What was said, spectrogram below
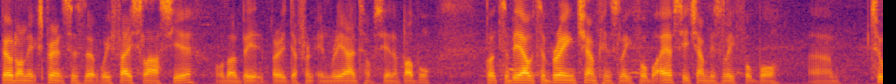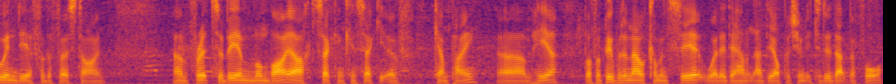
build on the experiences that we faced last year, although be it very different in Riyadh, obviously in a bubble. But to be able to bring Champions League football, AFC Champions League football, um, to India for the first time, and for it to be in Mumbai, our second consecutive campaign um, here, but for people to now come and see it where they haven't had the opportunity to do that before,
